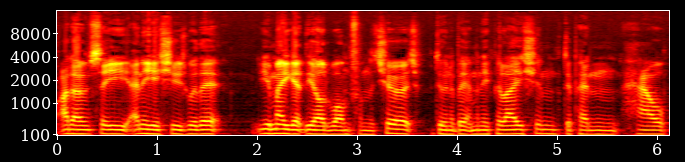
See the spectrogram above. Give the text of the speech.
I don't see any issues with it you may get the odd one from the church doing a bit of manipulation, depending how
